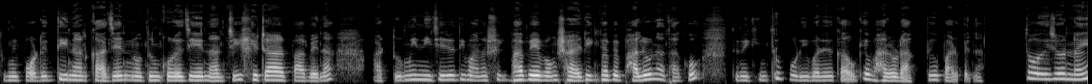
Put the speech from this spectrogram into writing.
তুমি পরের দিন আর কাজের নতুন করে যে এনার্জি সেটা আর পাবে না। আর তুমি নিজে যদি মানসিকভাবে এবং শারীরিকভাবে ভালো না থাকো, তুমি কিন্তু পরিবারের কাউকে ভালো রাখতেও পারবে না। তো ওই জন্যই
